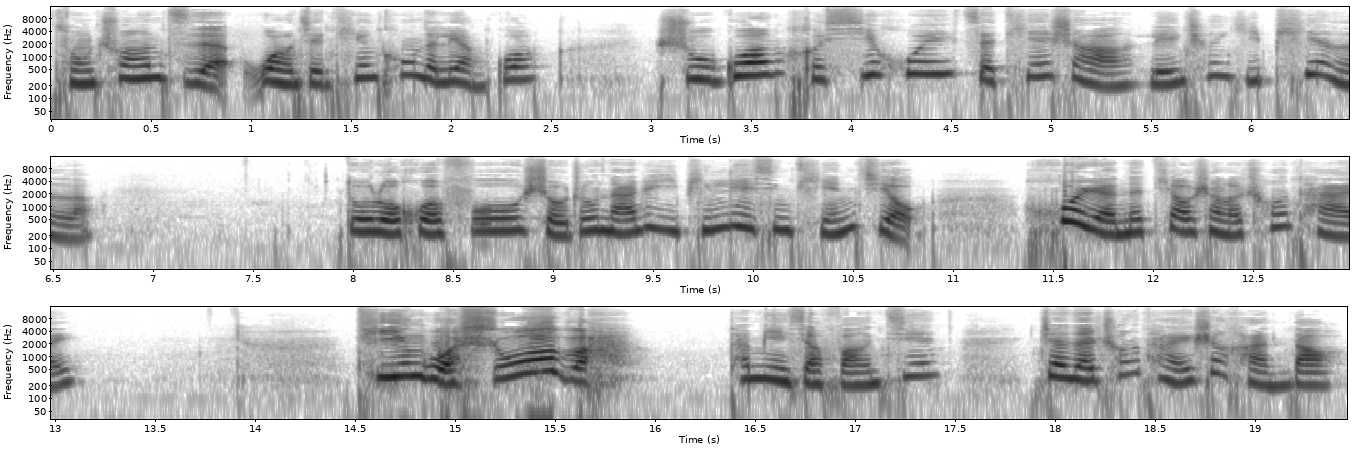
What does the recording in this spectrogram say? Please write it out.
从窗子望见天空的亮光，曙光和夕辉在天上连成一片了。多洛霍夫手中拿着一瓶烈性甜酒，豁然的跳上了窗台。听我说吧，他面向房间，站在窗台上喊道：“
